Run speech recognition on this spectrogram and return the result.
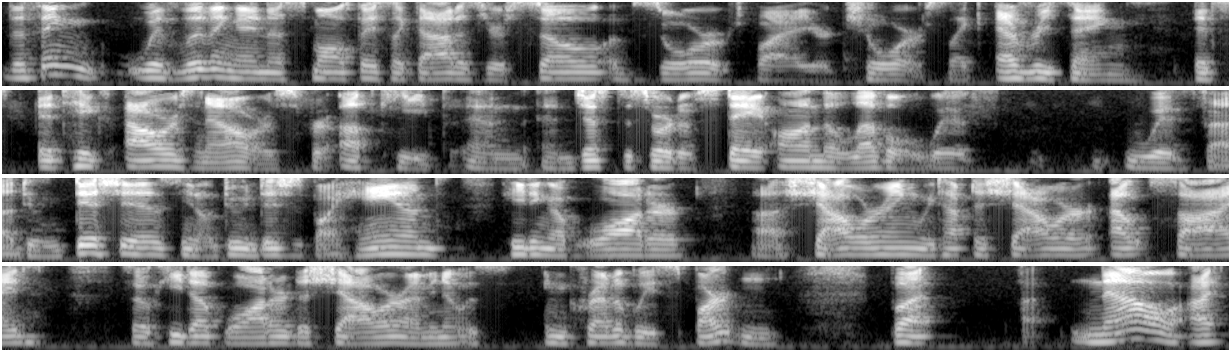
the thing with living in a small space like that is you're so absorbed by your chores like everything it's it takes hours and hours for upkeep and and just to sort of stay on the level with with uh, doing dishes, you know, doing dishes by hand, heating up water, uh, showering. We'd have to shower outside, so heat up water to shower. I mean, it was incredibly Spartan. But uh, now I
